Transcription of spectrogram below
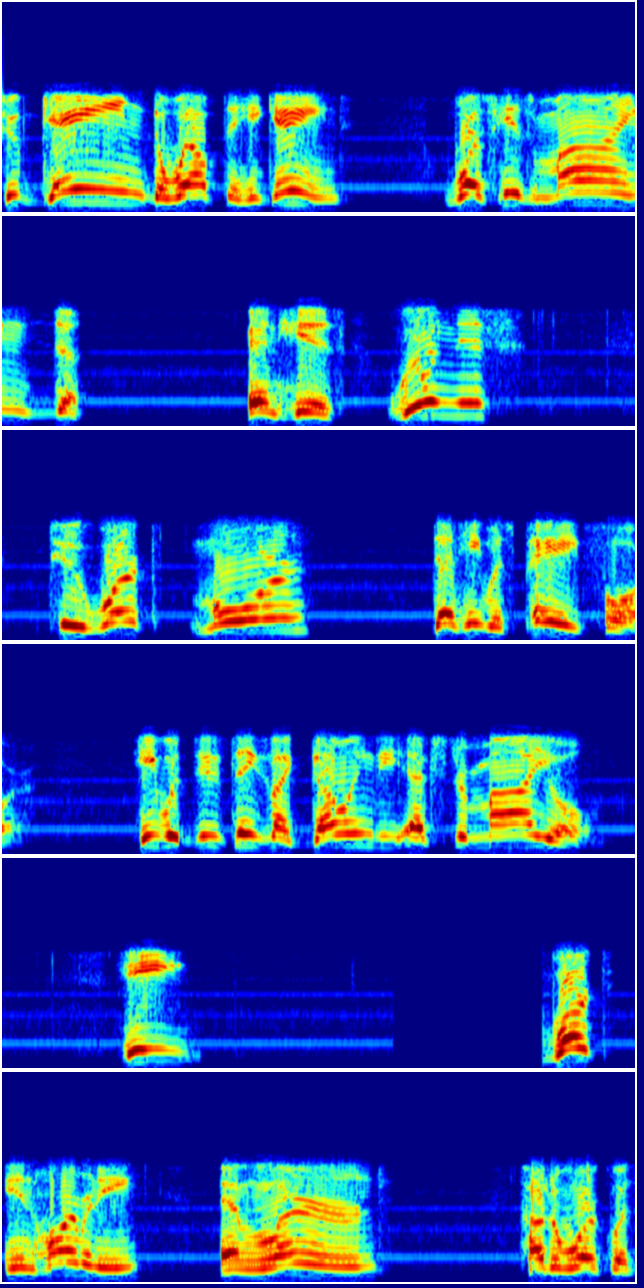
to gain the wealth that he gained was his mind and his willingness to work more than he was paid for. He would do things like going the extra mile. He worked in harmony and learned how to work with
